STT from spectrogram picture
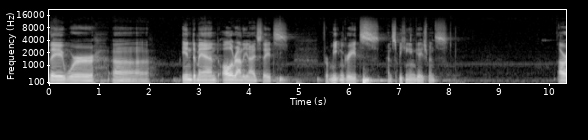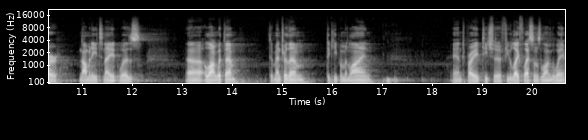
They were uh, in demand all around the United States for meet and greets and speaking engagements. Our nominee tonight was uh, along with them to mentor them, to keep them in line, and to probably teach a few life lessons along the way.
